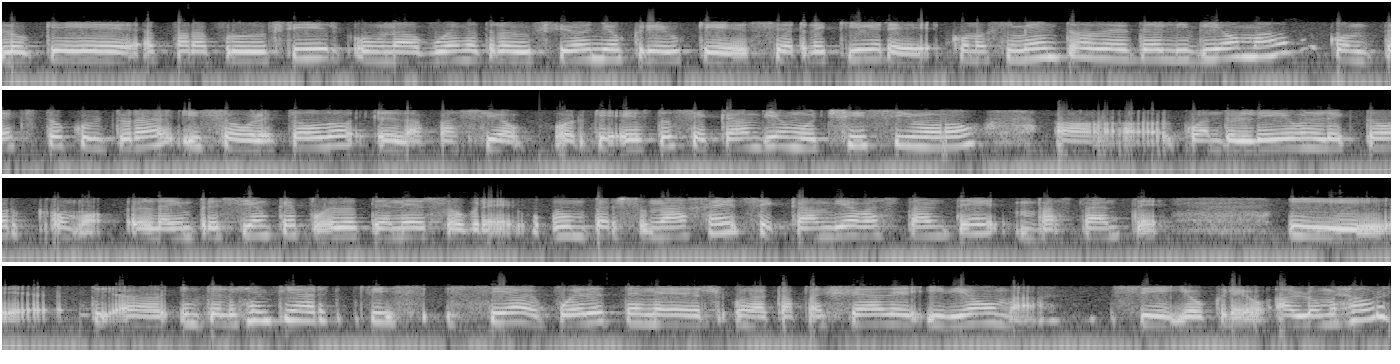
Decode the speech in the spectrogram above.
Lo que para producir una buena traducción yo creo que se requiere conocimiento del idioma, contexto cultural y sobre todo la pasión, porque esto se cambia muchísimo ah, cuando lee un lector como la impresión que puedo tener sobre un personaje se cambia bastante, bastante y uh, inteligencia artificial puede tener una capacidad de idioma, sí, yo creo. A lo mejor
